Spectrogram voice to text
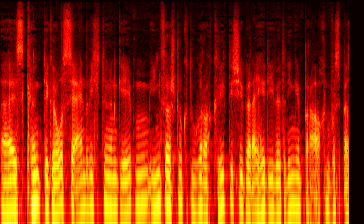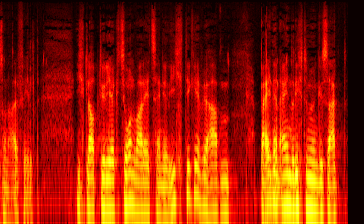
es könnte große Einrichtungen geben, Infrastruktur, auch kritische Bereiche, die wir dringend brauchen, wo es Personal fehlt. Ich glaube, die Reaktion war jetzt eine richtige. Wir haben bei den Einrichtungen gesagt,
